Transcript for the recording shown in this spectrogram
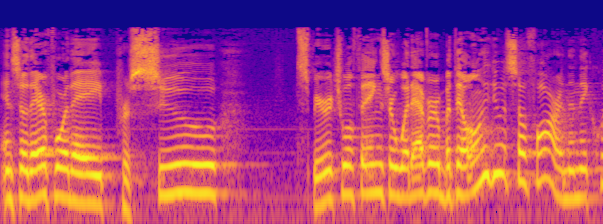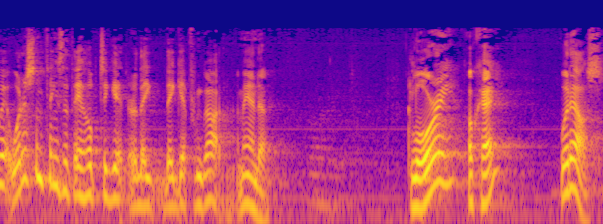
and so therefore they pursue spiritual things or whatever, but they'll only do it so far and then they quit? What are some things that they hope to get or they, they get from God? Amanda. Glory. Okay. What else?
